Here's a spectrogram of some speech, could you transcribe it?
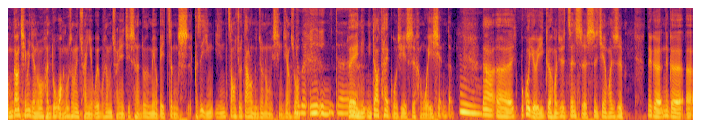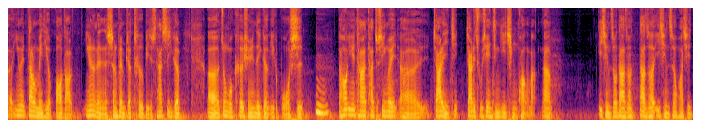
我们刚刚前面讲说，很多网络上面传言、微博上面传言，其实很多人没有被证实，可是已经已经造就大陆民众那种形象，说有个阴影，对，对你，你到泰国其实是很危险的。嗯，那呃，不过有一个哈，就是真实的事件的话，就是那个那个呃，因为大陆媒体有报道，因为那个人的身份比较特别，就是他是一个呃中国科学院的一个一个博士，嗯，然后因为他他就是因为呃家里经家里出现经济情况嘛，那疫情之后大家知道大家知道疫情之后的话，其实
